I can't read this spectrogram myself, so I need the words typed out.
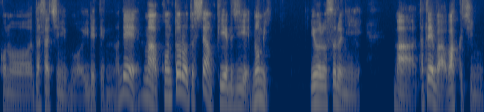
このダサチニブを入れてるので、まあ、コントロールとしては PLGA のみ。要するに、まあ、例えばワクチン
